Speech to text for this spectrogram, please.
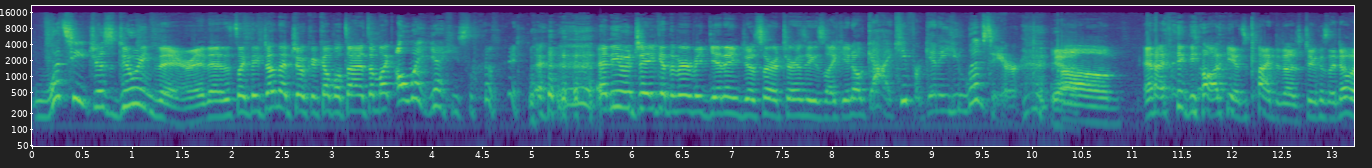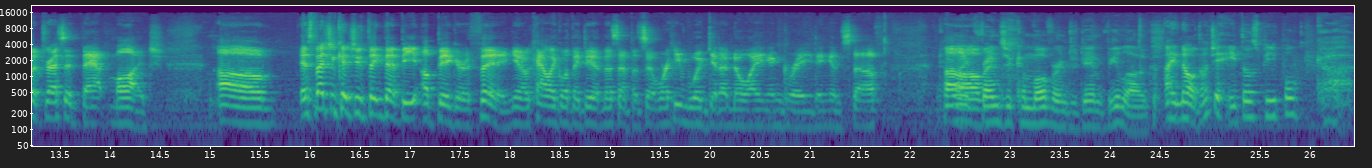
what's he just doing there? And it's like they've done that joke a couple times. I'm like, oh wait, yeah, he's living there. and even Jake at the very beginning just sort of turns. He's like, you know, God, I keep forgetting he lives here. Yeah. Um, and I think the audience kind of does too because they don't address it that much. Um, especially because you think that'd be a bigger thing, you know, kind of like what they did in this episode where he would get annoying and grating and stuff. Kind of um, like friends who come over and do damn vlogs. I know. Don't you hate those people? God.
